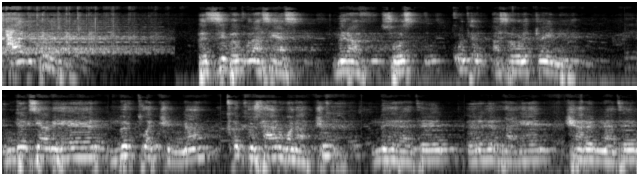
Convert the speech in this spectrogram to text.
ጻድቅ ሆኖ በዚህ በቆላስይስ ምዕራፍ ሦስት ቁጥር 12 ላይ ነው እንደ እግዚአብሔር ምርጦችና ቅዱሳን ሆናችሁ ምሕረትን፣ ርኅራኄን፣ ቸርነትን፣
